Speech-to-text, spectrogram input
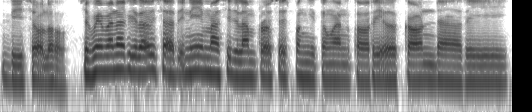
di Solo. Sebagaimana diketahui saat ini masih dalam proses penghitungan atau real count dari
